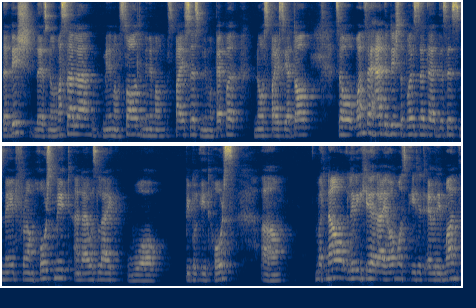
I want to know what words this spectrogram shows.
the dish. There's no masala, minimum salt, minimum spices, minimum pepper, no spicy at all. So once I had the dish, the person said that this is made from horse meat. And I was like, whoa, people eat horse. Um, but now living here, I almost eat it every month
